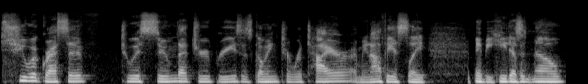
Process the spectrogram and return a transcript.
too aggressive to assume that Drew Brees is going to retire? I mean, obviously, maybe he doesn't know.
